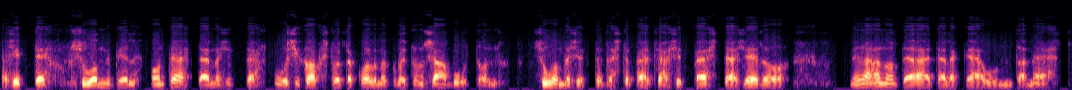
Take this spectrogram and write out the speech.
Ja sitten Suomi vielä on tähtäämässä, että vuosi 2030 on savuton Suomessa, että tästä päästään, päästään eroon. Minähän on tähän tälläkään unta nähty.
